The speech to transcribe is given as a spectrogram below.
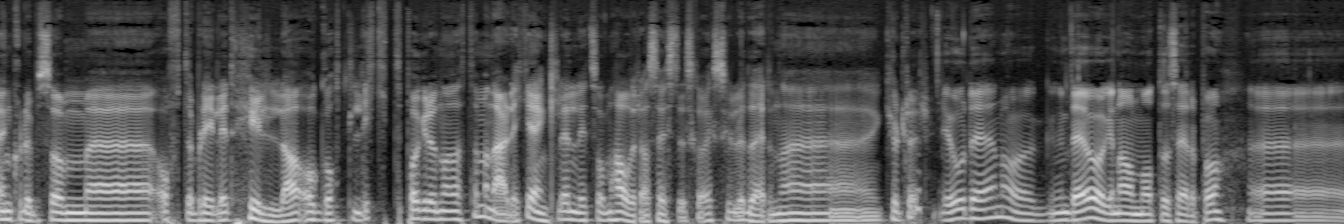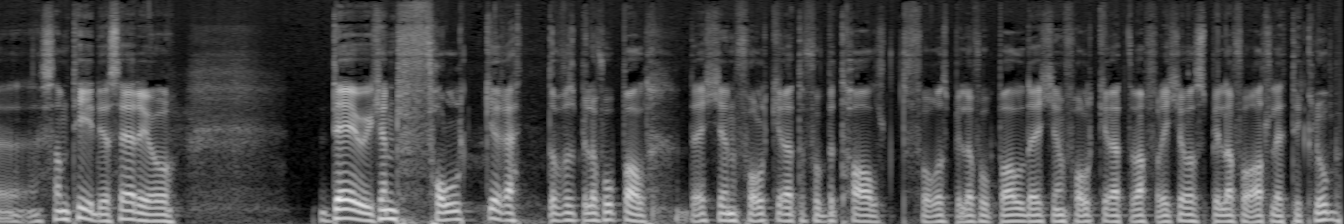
en klubb som eh, ofte blir litt hylla og godt likt pga. dette, men er det ikke egentlig en litt sånn halvrasistisk og ekskluderende kultur? Jo, det er òg en annen måte å se det på. Eh, samtidig så er det jo det er jo ikke en folkerett å få spille fotball. Det er ikke en folkerett å få betalt for å spille fotball. Det er ikke en folkerett i hvert fall ikke å spille for Atletic Klubb.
